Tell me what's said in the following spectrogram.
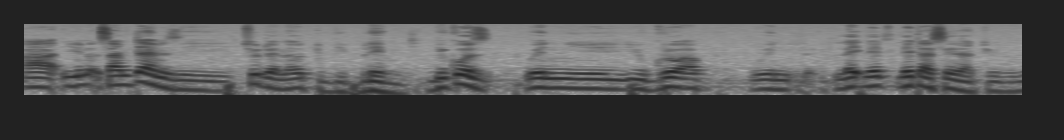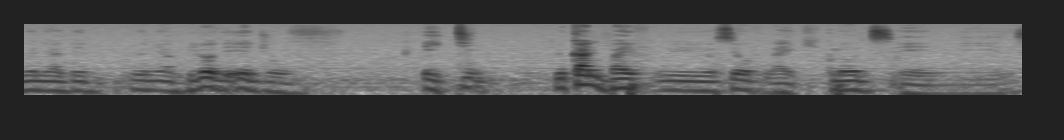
Uh, you know, sometimes the children not to be blamed because when you, you grow up, when let, let, let us say that you, when you when you below the age of 18, you can't buy yourself like clothes and uh,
